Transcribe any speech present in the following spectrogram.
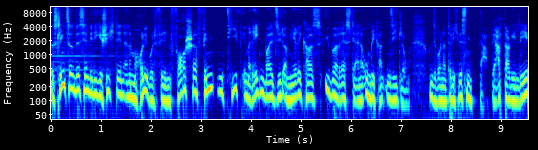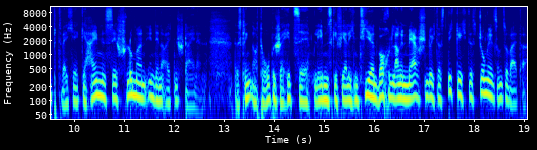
Das klingt so ein bisschen wie die Geschichte in einem Hollywood-Film. Forscher finden tief im Regenwald Südamerikas Überreste einer unbekannten Siedlung. Und sie wollen natürlich wissen, ja, wer hat da gelebt, welche Geheimnisse schlummern in den alten Steinen. Das klingt nach tropischer Hitze, lebensgefährlichen Tieren, wochenlangen Märschen durch das Dickicht des Dschungels und so weiter.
